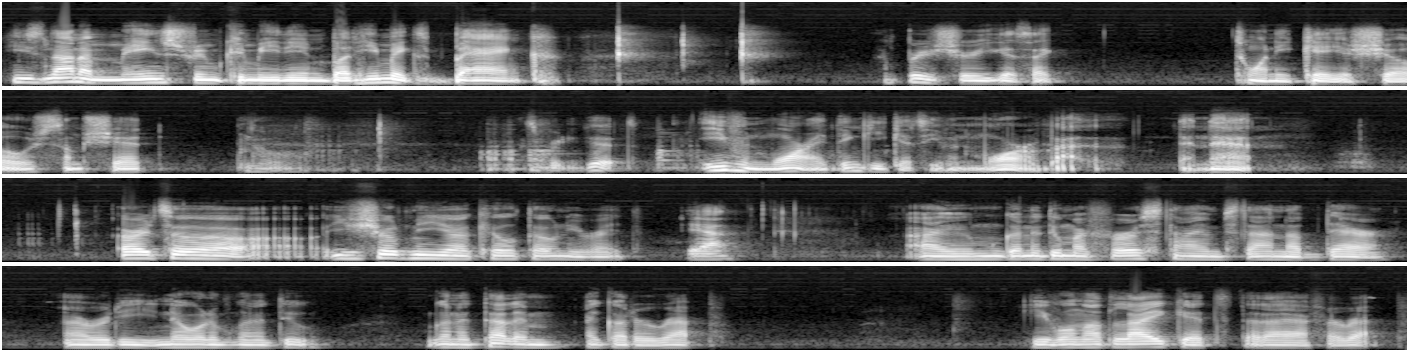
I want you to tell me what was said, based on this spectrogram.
He's not a mainstream comedian, but he makes bank. I'm pretty sure he gets like 20k a show or some shit. No, that's pretty good. Even more. I think he gets even more about it than that. All right, so uh, you showed me uh, Kill Tony, right? Yeah. I'm gonna do my first time stand up there. I already know what I'm gonna do. I'm gonna tell him I got a rap. He will not like it that I have a rap,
